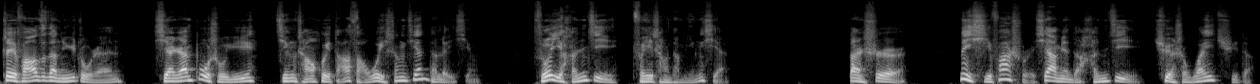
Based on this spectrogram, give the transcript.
这房子的女主人显然不属于经常会打扫卫生间的类型，所以痕迹非常的明显。但是那洗发水下面的痕迹却是歪曲的。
